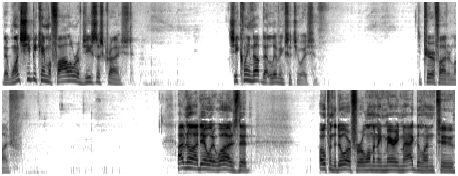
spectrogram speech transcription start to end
that once she became a follower of Jesus Christ, she cleaned up that living situation. She purified her life. I have no idea what it was that opened the door for a woman named Mary Magdalene to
